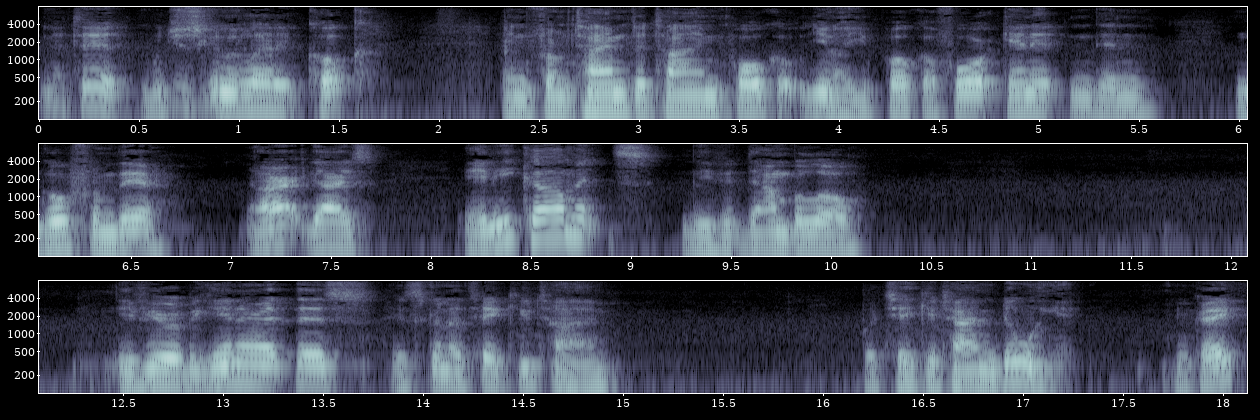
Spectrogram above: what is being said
That's it. We're just going to let it cook. And from time to time, poke, you know, you poke a fork in it and then go from there. All right, guys. Any comments? Leave it down below. If you're a beginner at this, it's going to take you time. But take your time doing it. Okay?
